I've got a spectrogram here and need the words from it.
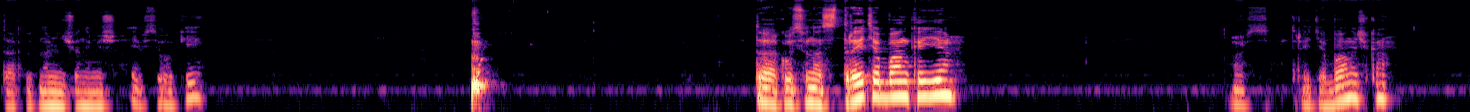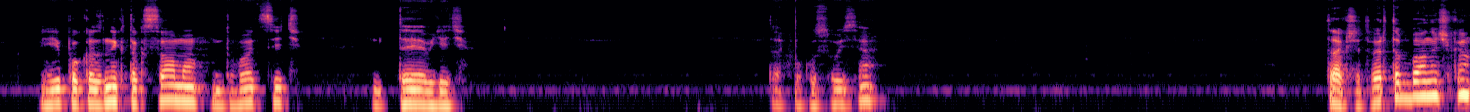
Так, тут нам нічого не мішає, все окей. Так, ось у нас третя банка є. Ось третя баночка. І показник так само 29. Так, фокусуйся. Так, четверта баночка.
